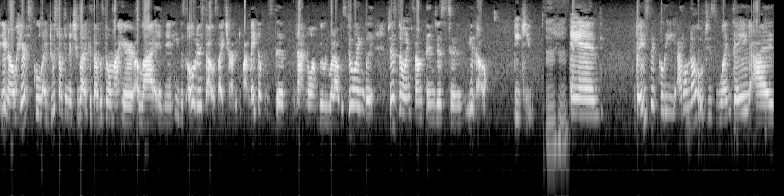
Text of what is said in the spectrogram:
you know, hair school, like do something that you like because I was doing my hair a lot and then he was older, so I was like trying to get my makeup and stuff, not knowing really what I was doing, but just doing something just to, you know, be cute. Mm-hmm. And basically, I don't know, just one day I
